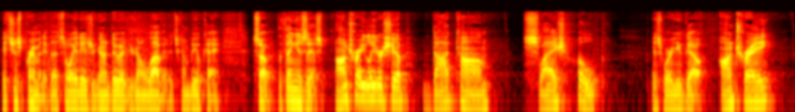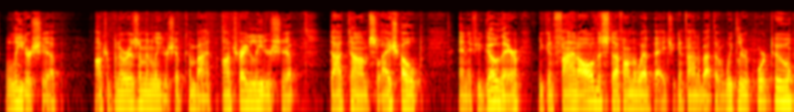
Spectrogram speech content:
it's just primitive. That's the way it is. You're going to do it. You're going to love it. It's going to be okay. So the thing is this: EntreLeadership.com slash hope is where you go. Entre Leadership, Entrepreneurism and Leadership combined, entreleadership.com slash hope. And if you go there, you can find all of this stuff on the webpage. You can find about the weekly report tool.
